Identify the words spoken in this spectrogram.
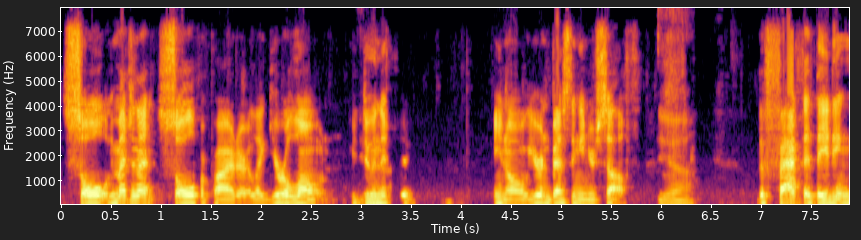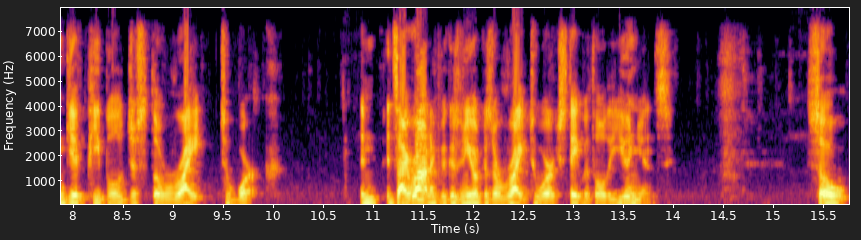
sole. Imagine that sole proprietor, like you're alone, you're doing Yeah. this shit, you know, you're investing in yourself Yeah. the fact that they didn't give people just the right to work. And it's ironic because New York is a right to work state with all the unions. So,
